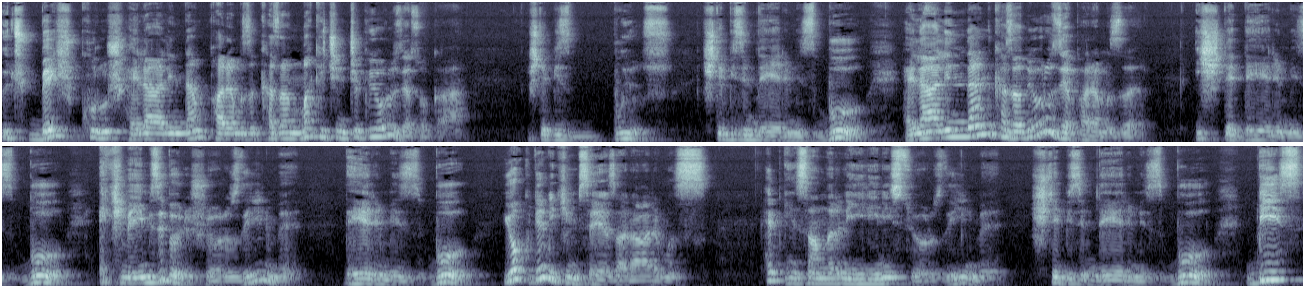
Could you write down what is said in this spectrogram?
3-5 kuruş helalinden paramızı kazanmak için çıkıyoruz ya sokağa. İşte biz buyuz. İşte bizim değerimiz bu. Helalinden kazanıyoruz ya paramızı. İşte değerimiz bu. Ekmeğimizi bölüşüyoruz değil mi? Değerimiz bu. Yok değil mi kimseye zararımız? Hep insanların iyiliğini istiyoruz değil mi? İşte bizim değerimiz bu. Biz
